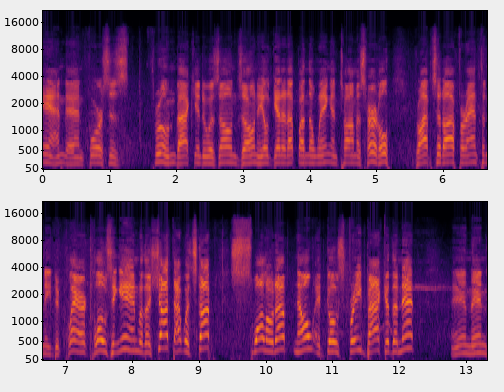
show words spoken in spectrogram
end and forces Thrun back into his own zone. He'll get it up on the wing, and Thomas Hertl drops it off for Anthony Duclair, closing in with a shot that was stopped, swallowed up. No, it goes free back of the net, and then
